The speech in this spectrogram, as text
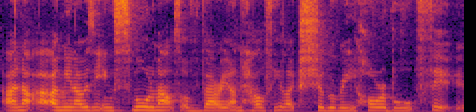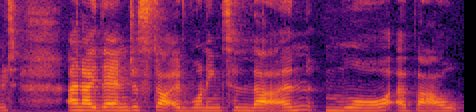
and I, I, mean I was eating small amounts of very unhealthy like sugary horrible food and I then just started wanting to learn more about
